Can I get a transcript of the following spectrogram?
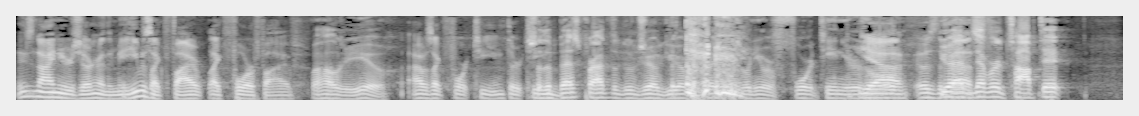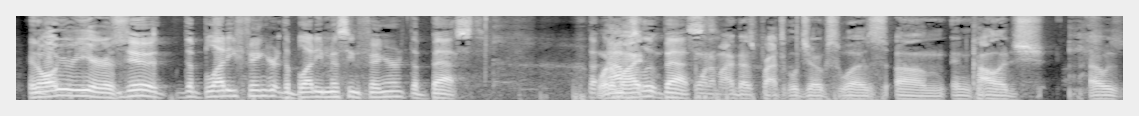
he's nine years younger than me. He was like five, like four or five. Well, how old are you? I was like 14, 13. So the best practical joke you ever played was when you were 14 years Yeah, old. Yeah, it was the you best. had never topped it in all your years. Dude, the bloody finger, the bloody missing finger, the best. The One of my- absolute best. One of my best practical jokes was um, in college. I was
